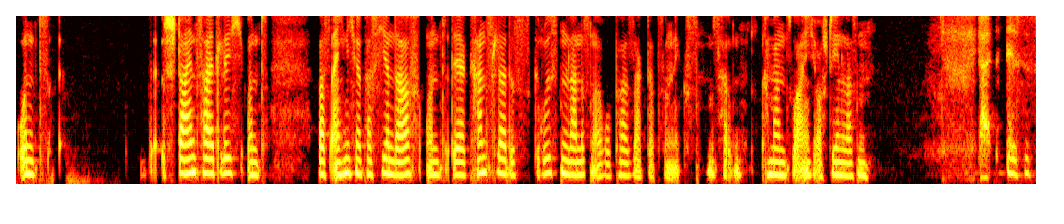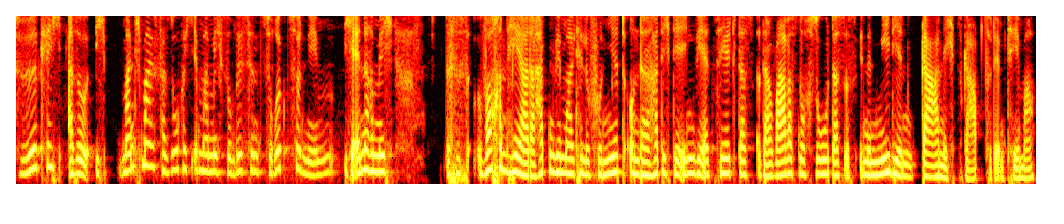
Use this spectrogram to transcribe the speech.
und steinzeitlich und was eigentlich nicht mehr passieren darf. Und der Kanzler des größten Landes in Europa sagt dazu nichts. Das kann man so eigentlich auch stehen lassen. Ja, es ist wirklich, also ich manchmal versuche ich immer mich so ein bisschen zurückzunehmen. Ich erinnere mich, das ist Wochen her, da hatten wir mal telefoniert und da hatte ich dir irgendwie erzählt, dass da war das noch so, dass es in den Medien gar nichts gab zu dem Thema.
